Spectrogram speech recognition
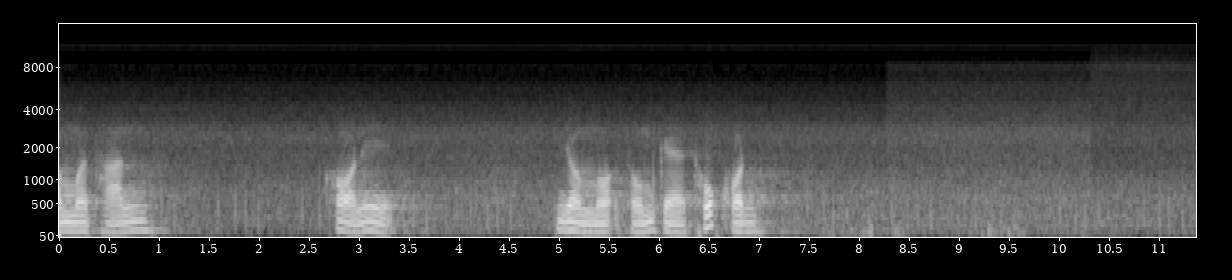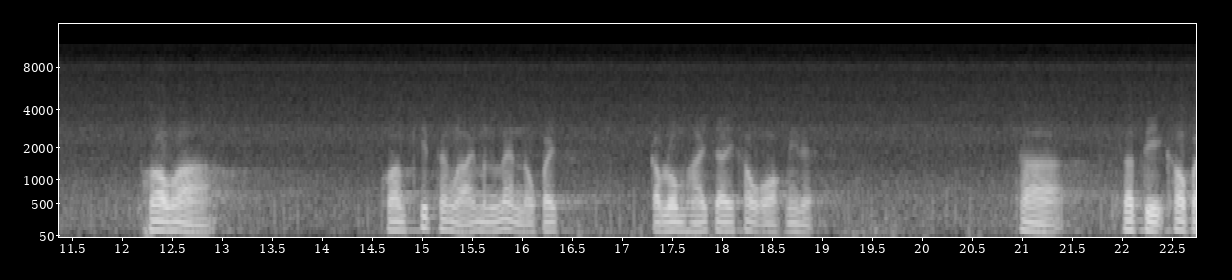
รรมฐาน ข้อนี้ ย่อมเหมาะสมแก่ทุกคน เพราะว่า ความคิดทั้งหลายมันแล่นออกไปกับลมหายใจเข้าออกนี่แหละ ถ้า สติเข้าไป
